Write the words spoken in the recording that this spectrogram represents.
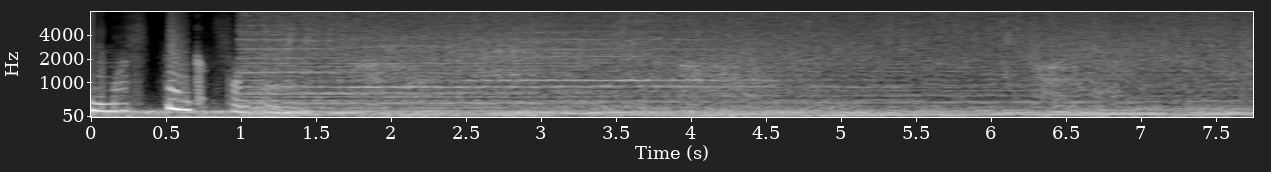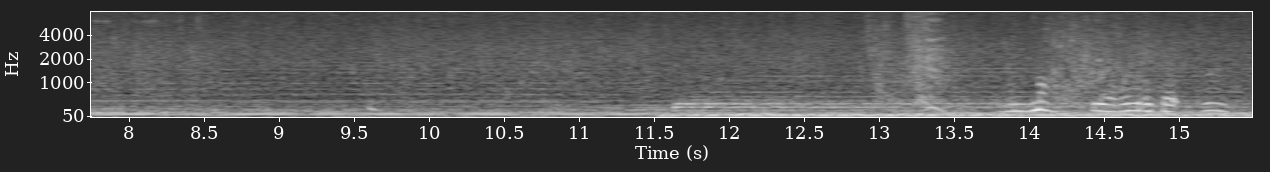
We must think of something. There must be a way to get through.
